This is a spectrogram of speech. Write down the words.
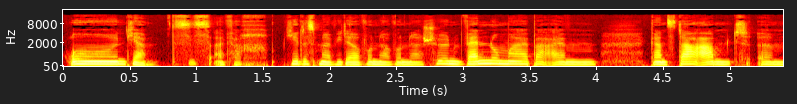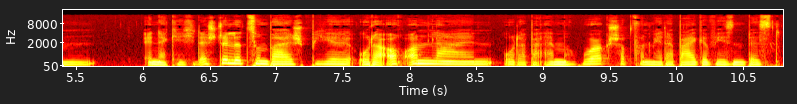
Und ja, das ist einfach jedes Mal wieder wunderschön, wenn du mal bei einem ganz da Abend ähm, in der Kirche der Stille zum Beispiel oder auch online oder bei einem Workshop von mir dabei gewesen bist,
